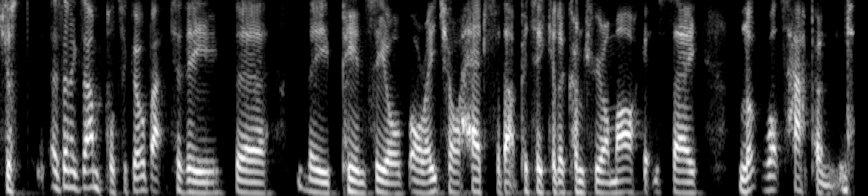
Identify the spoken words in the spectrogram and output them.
Just as an example, to go back to the the the P&C or, or HR head for that particular country or market and say, look what's happened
